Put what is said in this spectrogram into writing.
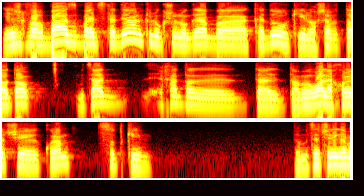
יש כבר באז באצטדיון, כאילו כשהוא נוגע בכדור, כאילו עכשיו אתה, אתה מצד אחד אתה, אתה, אתה אומר וואלה, יכול להיות שכולם צודקים. ומצד שני גם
